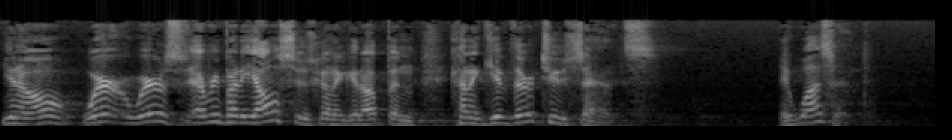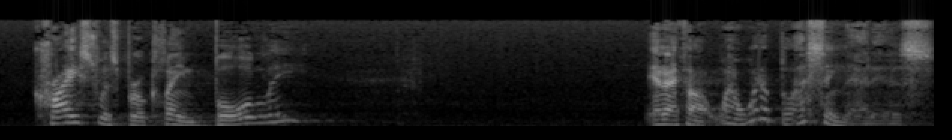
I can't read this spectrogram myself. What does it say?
You know, where, where's everybody else who's going to get up and kind of give their two cents? It wasn't. Christ was proclaimed boldly. And I thought, wow, what a blessing that is.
